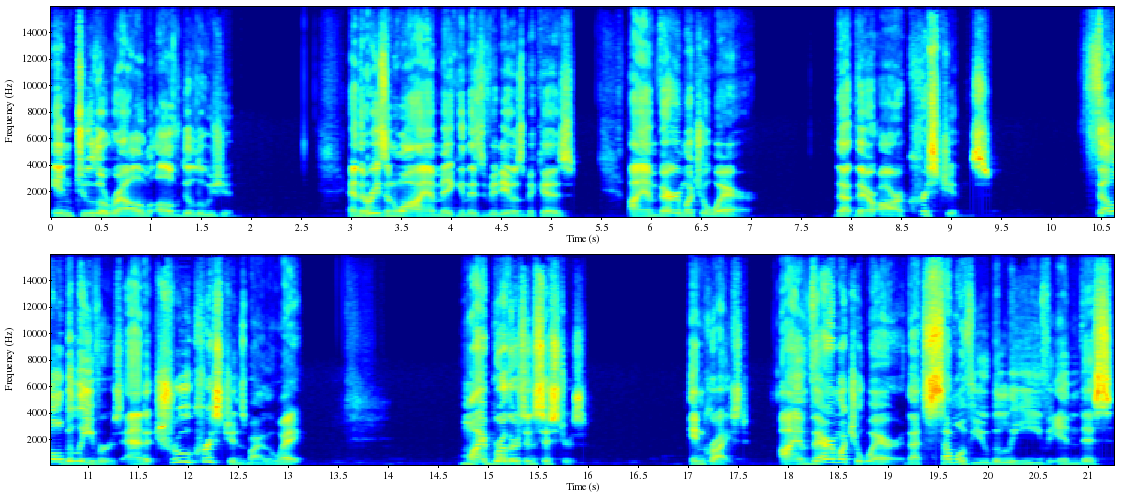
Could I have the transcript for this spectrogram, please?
into the realm of delusion. And the reason why I'm making this video is because I am very much aware that there are Christians, fellow believers, and true Christians, by the way, my brothers and sisters in Christ. I am very much aware that some of you believe in this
